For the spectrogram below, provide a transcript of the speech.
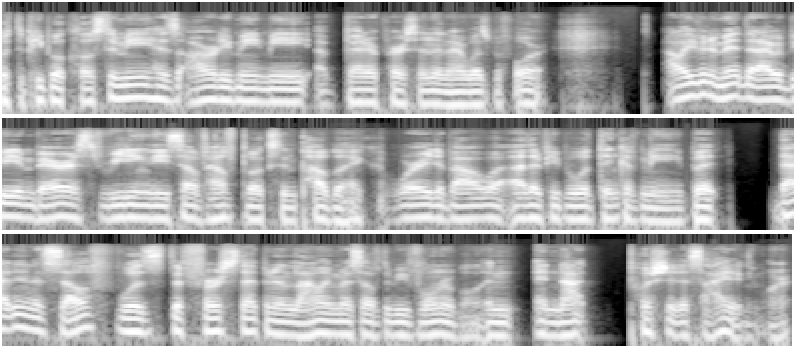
with the people close to me, has already made me a better person than I was before. I'll even admit that I would be embarrassed reading these self help books in public, worried about what other people would think of me. But that in itself was the first step in allowing myself to be vulnerable and, and not push it aside anymore.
